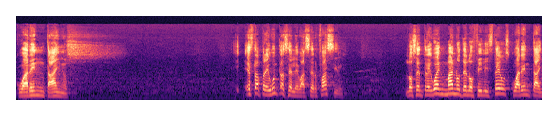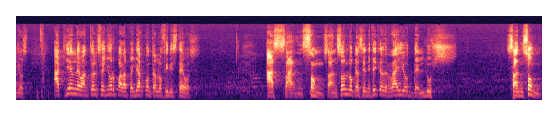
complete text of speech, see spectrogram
40 años. Esta pregunta se le va a hacer fácil. Los entregó en manos de los filisteos 40 años. ¿A quién levantó el Señor para pelear contra los filisteos? A Sansón. Sansón lo que significa el rayo de luz. Sansón.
